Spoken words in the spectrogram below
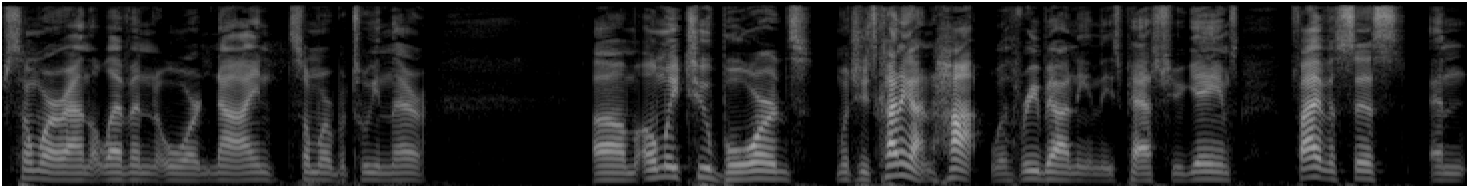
somewhere around eleven or nine, somewhere between there. Um, only two boards, which he's kind of gotten hot with rebounding in these past few games. Five assists, and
